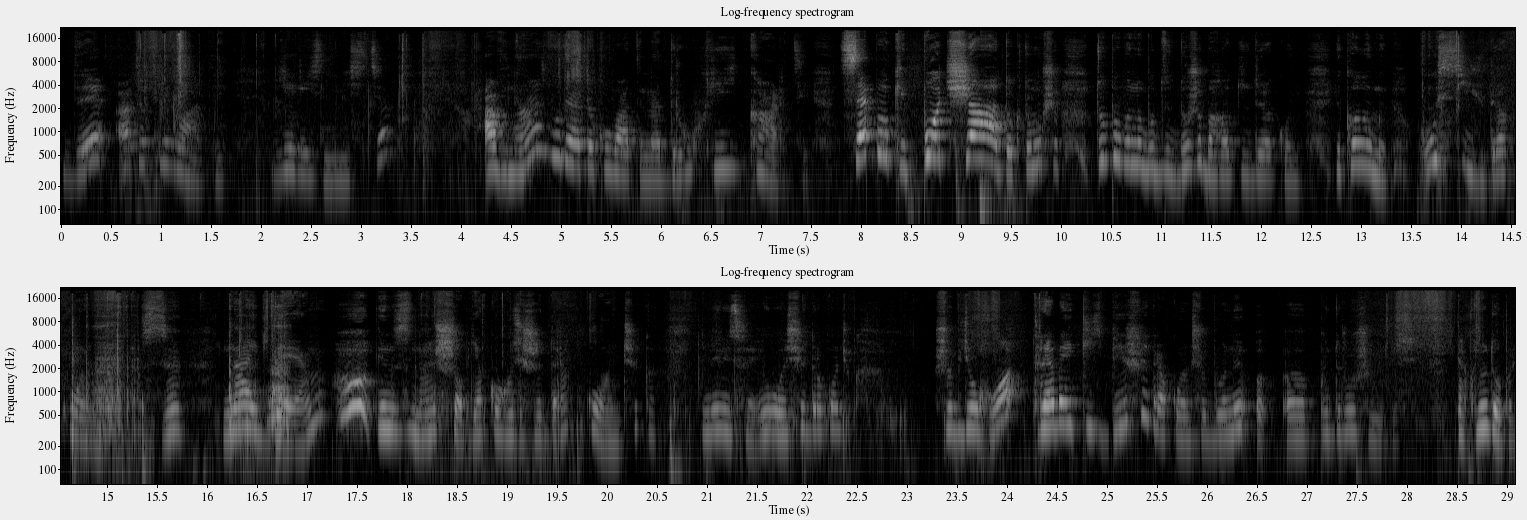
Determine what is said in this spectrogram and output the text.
де атакувати. Є різні місця. А в нас буде атакувати на другій карті. Це поки початок, тому що тут повинно бути дуже багато драконів. І коли ми усіх драконів знайдемо, він знайшов якогось же дракончика. Дивіться, і ось ще дракончик. Що щоб його треба якийсь більший дракон, щоб вони е, е, подружились. Так, ну добре,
